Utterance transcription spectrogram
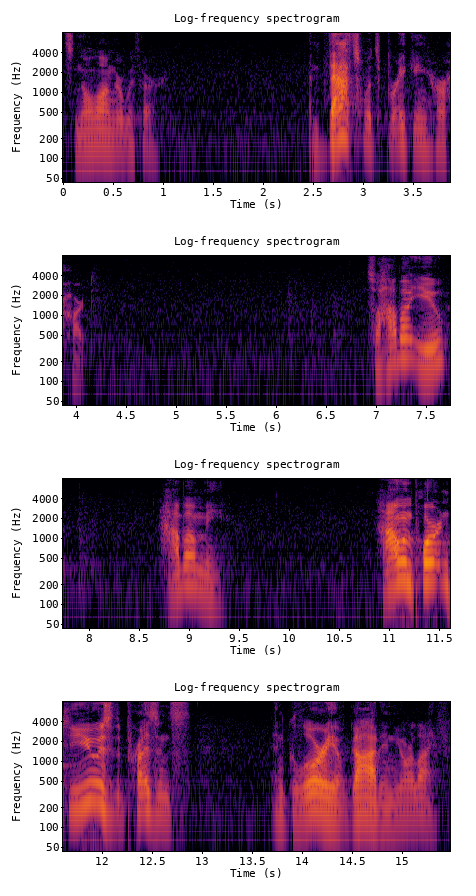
It's no longer with her. And that's what's breaking her heart. So, how about you? How about me? How important to you is the presence and glory of God in your life?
